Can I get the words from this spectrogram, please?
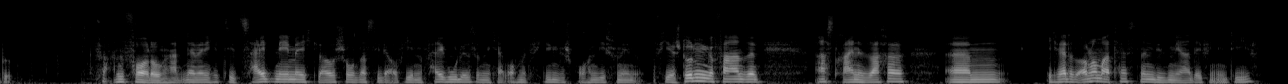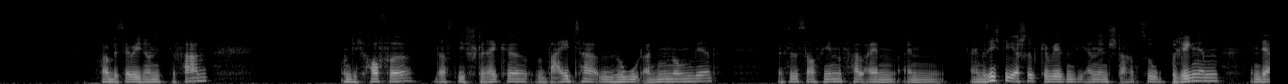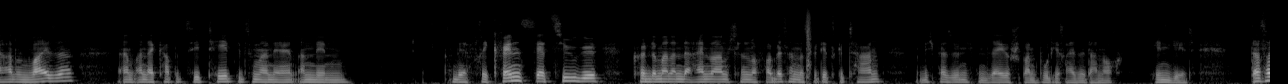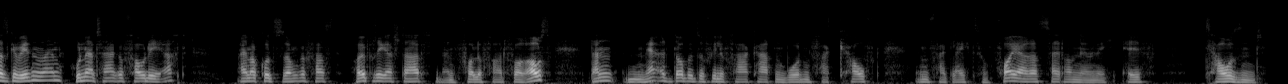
für Anforderungen hat. Ne? Wenn ich jetzt die Zeit nehme, ich glaube schon, dass die da auf jeden Fall gut ist und ich habe auch mit vielen gesprochen, die schon in vier Stunden gefahren sind. Astreine Sache. Ähm, ich werde das auch nochmal testen in diesem Jahr definitiv. Aber bisher bin ich noch nicht gefahren. Und ich hoffe, dass die Strecke weiter so gut angenommen wird. Es ist auf jeden Fall ein, ein, ein richtiger Schritt gewesen, die an den Start zu bringen in der Art und Weise, ähm, an der Kapazität bzw. An, den, der Frequenz der Züge könnte man an der einen oder anderen Stelle noch verbessern. Das wird jetzt getan und ich persönlich bin sehr gespannt, wo die Reise da noch hingeht. Das soll es gewesen sein. 100 Tage VD8. Einmal kurz zusammengefasst, holpriger Start, dann volle Fahrt voraus. Dann mehr als doppelt so viele Fahrkarten wurden verkauft im Vergleich zum Vorjahreszeitraum, nämlich 11.000.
